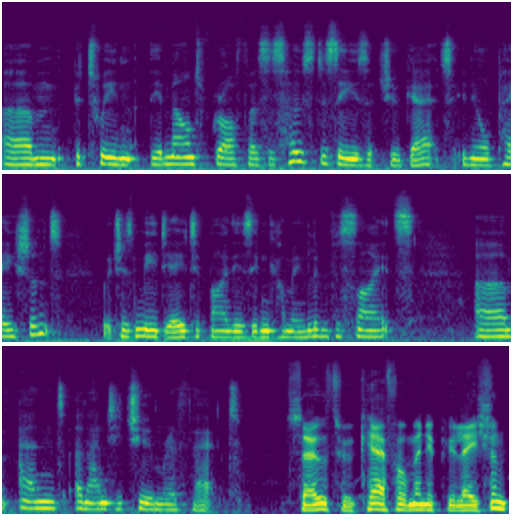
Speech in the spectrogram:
um, between the amount of graft versus host disease that you get in your patient, which is mediated by these incoming lymphocytes, um, and an anti-tumour effect. So, through careful manipulation,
